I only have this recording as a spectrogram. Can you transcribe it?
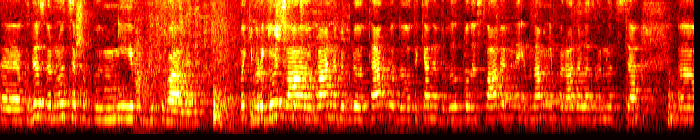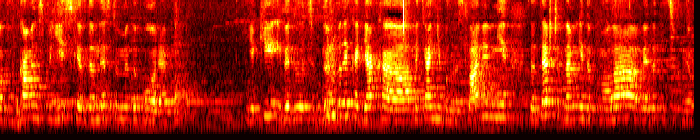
е, куди звернутися, щоб мені її публікували. Потім підійшла в бібліотеку до Тетяни Болеславівни, і вона мені порадила звернутися е, в Кам'янець-Подільське видавництво Медобори, які і видали цю книгу. Дуже велика дяка Тетяні Болеславівні за те, що вона мені допомогла видати цю книгу.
